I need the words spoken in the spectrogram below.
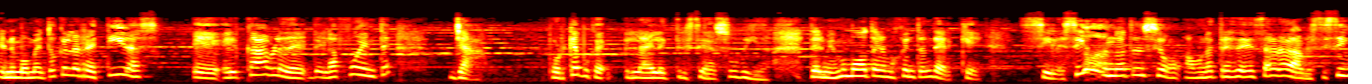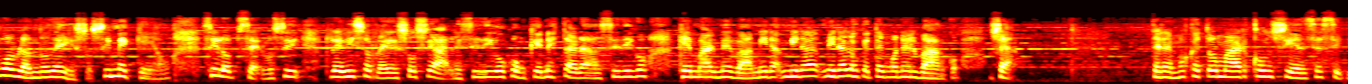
En el momento que le retiras eh, el cable de, la fuente, ya. ¿Por qué? Porque la electricidad es su vida. Del mismo modo tenemos que entender que si le sigo dando atención a una 3D desagradable, si sigo hablando de eso, si me quejo, si lo observo, si reviso redes sociales, si digo con quién estará, si digo qué mal me va, mira, mira, mira lo que tengo en el banco. O sea, tenemos que tomar conciencia si,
